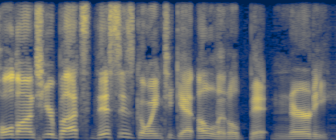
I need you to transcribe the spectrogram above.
Hold on to your butts, this is going to get a little bit nerdy.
